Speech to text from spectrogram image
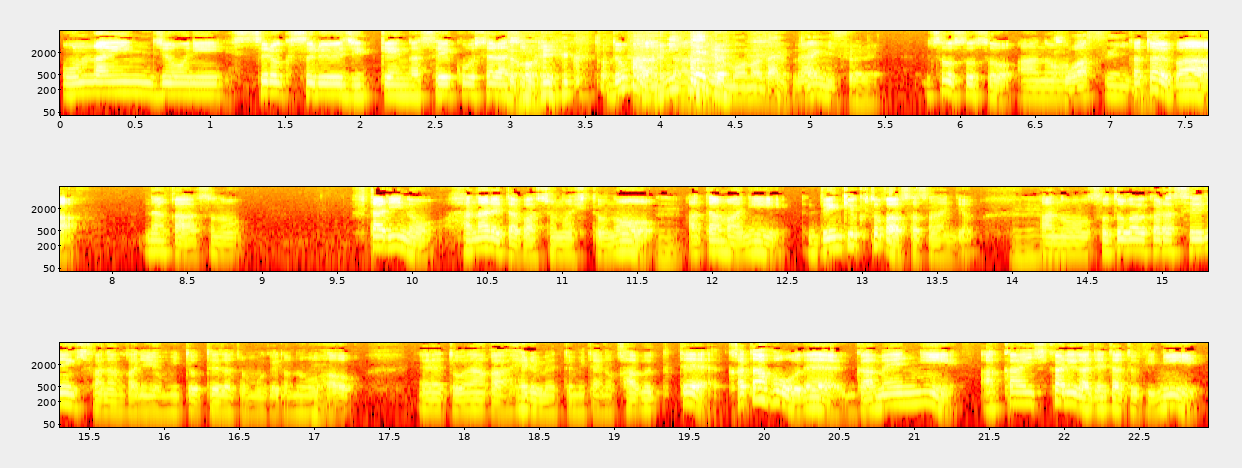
オンライン上に出力する実験が成功したらしいんどう。いうこと？どこだ見てるものだっけ？何それ？そうそうそう。あの、怖すぎる例えば、なんかその、二人の離れた場所の人のうん頭に電極とかは刺さないんだよ。うんあの、外側から静電気かなんかで読み取ってたと思うけど、脳波を。えっ、と、なんかヘルメットみたいの被って、片方で画面に赤い光が出た時に、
